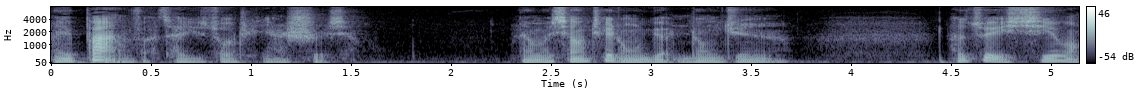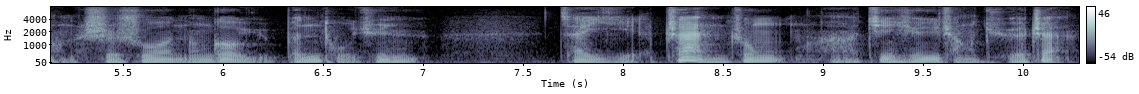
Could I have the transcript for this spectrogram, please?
没办法再去做这件事情。那么像这种远征军，他最希望的是说能够与本土军。在野战中啊，进行一场决战，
